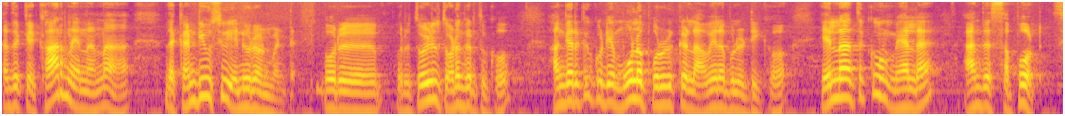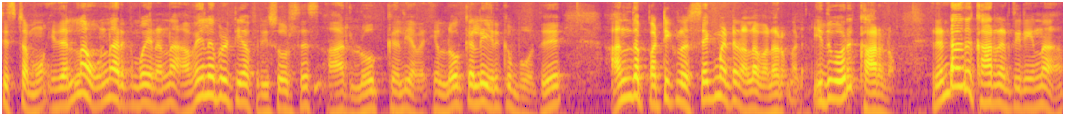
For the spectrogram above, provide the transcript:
அதுக்கு காரணம் என்னென்னா இந்த கண்டியூசிவ் என்விரான்மெண்ட் ஒரு ஒரு தொழில் தொடங்குறதுக்கோ அங்கே இருக்கக்கூடிய மூலப்பொருட்கள் அவைலபிலிட்டிக்கோ எல்லாத்துக்கும் மேலே அந்த சப்போர்ட் சிஸ்டமும் இதெல்லாம் ஒன்றா இருக்கும்போது என்னென்னா availability of resources are locally அவை லோக்கல்லே இருக்கும்போது அந்த பர்டிகுலர் செக்மெண்ட்டை நல்லா வளரும். இது ஒரு காரணம். ரெண்டாவது காரணம் எடுத்துக்கிட்டிங்கன்னா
